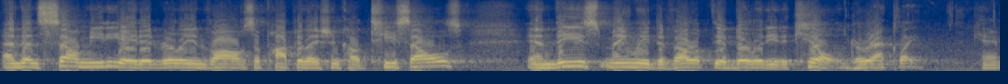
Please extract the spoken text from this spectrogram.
And then cell mediated really involves a population called T cells, and these mainly develop the ability to kill directly. Okay?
